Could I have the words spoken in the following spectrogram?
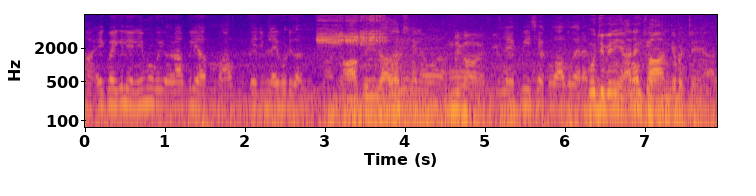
हाँ एक भाई के लिए लेनी हो गई और आपके लिए हाँ, तो- आप आपके लिए मलाई बड़ी खा लूँ। आप भी ज़्यादा नहीं तुम भी खाओगे लेग पीस या कबाब वगैरह। कुछ भी नहीं यार इंसान के बच्चे हैं यार।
